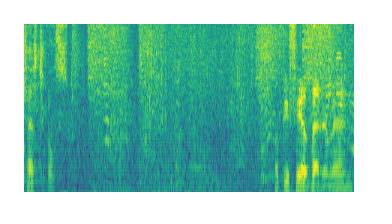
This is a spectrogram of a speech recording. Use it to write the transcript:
testicles. Hope you feel better, man.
